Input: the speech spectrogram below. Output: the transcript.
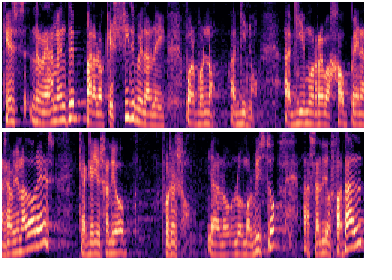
que es realmente para lo que sirve la ley. Bueno, pues no, aquí no. Aquí hemos rebajado penas a violadores, que aquello salió pues eso, ya lo, hemos visto, ha salido fatal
